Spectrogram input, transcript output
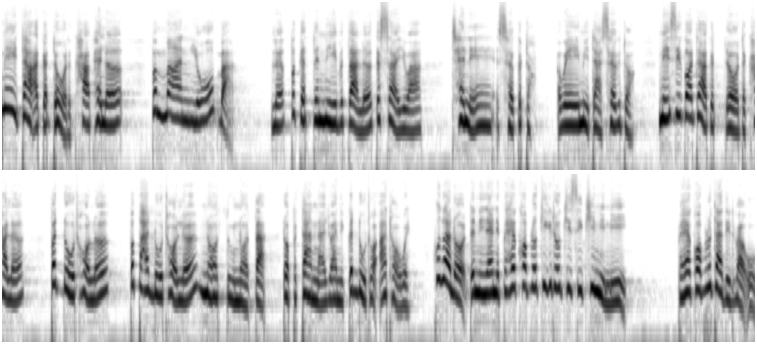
မိတာကတော့တခါဖဲလေပမာဏလို့ပါလေပကတနေပတလေကဆာယွာထဲလေဆကတော့အဝေးမိတာဆကတော့မိစီကတာကတော့တခါလေ ပဒူထော်လေပပဒူထော်လေနော်တူနော်တာတော့ပတနာယွာ ni ကဒူထော်အထော်ဝဲခုသာတော့တနေ့တိုင်းဘယ်ခေါပလိုခိကတိုခိစီခိနီနီဘယ်ခေါပလိုတာတိတပါအို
